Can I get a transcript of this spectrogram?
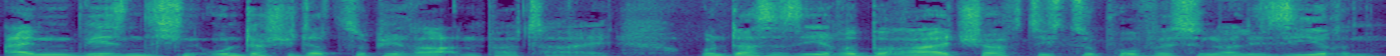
einen wesentlichen Unterschied hat zur Piratenpartei. Und das ist ihre Bereitschaft, sich zu professionalisieren.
